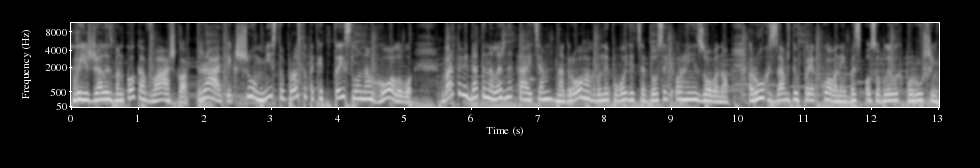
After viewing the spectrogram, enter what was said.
Виїжджали з Бангкока важко. Трафік, шум, місто просто таки тисло на голову. Варто віддати належне тайцям. На дорогах вони поводяться досить організовано. Рух завжди впорядкований, без особливих порушень.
